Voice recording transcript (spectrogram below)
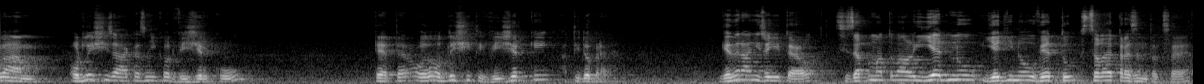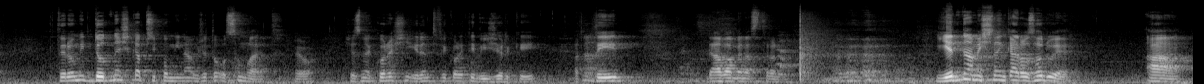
vám odliší zákazníka od výžirků, odliší ty výžirky a ty dobré. Generální ředitel si zapamatoval jednu jedinou větu z celé prezentace, kterou mi do dneška připomíná, už je to 8 let, jo, že jsme konečně identifikovali ty výžirky a ty dáváme na stranu. Jedna myšlenka rozhoduje a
